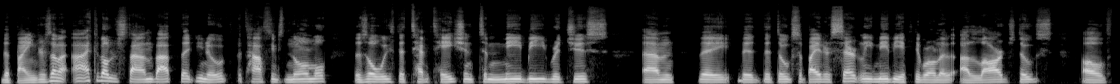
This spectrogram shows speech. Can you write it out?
the binders. And I, I can understand that, that, you know, if potassium's normal, there's always the temptation to maybe reduce, um, the, the, the dose of binder. Certainly, maybe if they were on a, a, large dose of,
